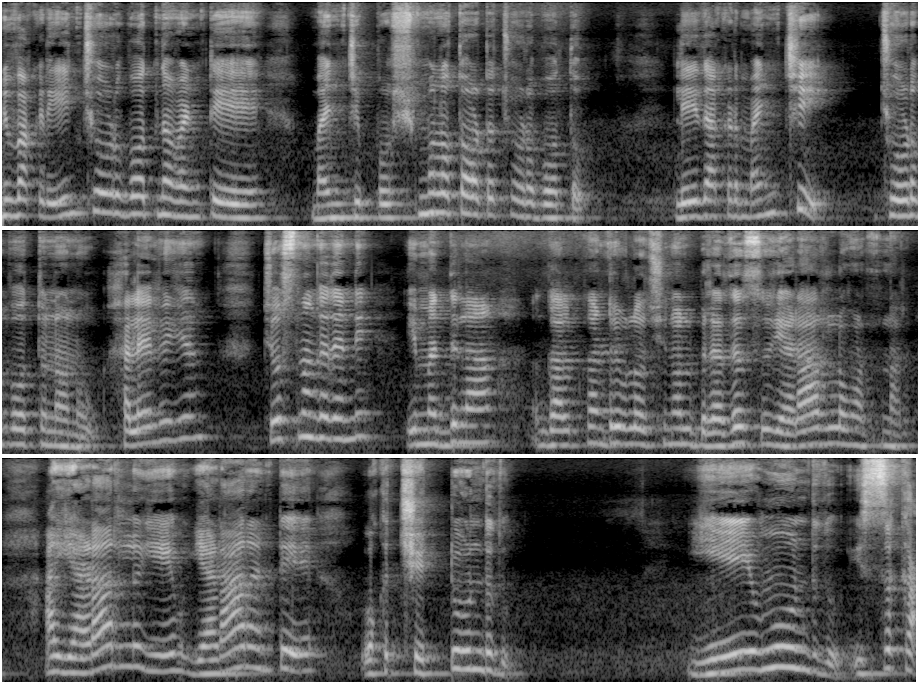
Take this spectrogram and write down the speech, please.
నువ్వు అక్కడ ఏం చూడబోతున్నావంటే మంచి పుష్పముల తోట చూడబోతావు. లేదా అక్కడ మంచి చూడబోతున్నాను హలేలుయ్య చూస్తున్నాం కదండి. ఈ మధ్యన గల్ఫ్ కంట్రీలో వచ్చిన వాళ్ళు బ్రదర్స్ ఎడారిలో ఉంటున్నారు. ఆ ఎడారిలో ఏ ఎడారంటే ఒక చెట్టు ఉండదు. ఏమూ ఉండదు. ఇసుక.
